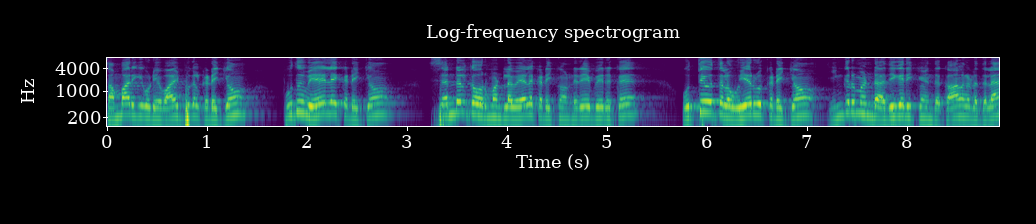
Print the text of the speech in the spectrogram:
சம்பாதிக்கக்கூடிய வாய்ப்புகள் கிடைக்கும். புது வேலை கிடைக்கும் சென்ட்ரல் கவர்மெண்ட்டில் வேலை கிடைக்கும் நிறைய பேருக்கு உத்தியோகத்தில் உயர்வு கிடைக்கும் இன்க்ரிமெண்ட் அதிகரிக்கும் இந்த காலகட்டத்தில்.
